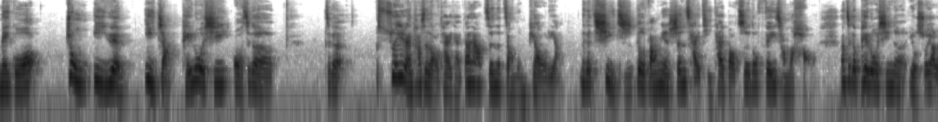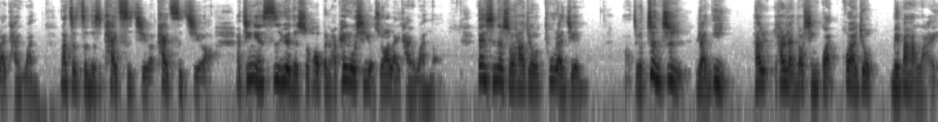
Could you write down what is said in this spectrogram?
美国众议院议长佩洛西哦，这个这个虽然她是老太太，但她真的长得很漂亮，那个气质各方面、身材体态保持的都非常的好。那这个佩洛西呢，有说要来台湾，那这真的是太刺激了，太刺激了啊！今年四月的时候，本来佩洛西有说要来台湾哦，但是那时候她就突然间啊，这个政治染疫，她她染到新冠，后来就没办法来。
